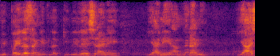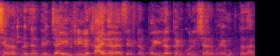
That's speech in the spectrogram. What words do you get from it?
मी पहिलं सांगितलं की निलेश राणे यांनी आमदारांनी या शहरातलं जर त्यांच्या एंट्रीने काय झालं असेल तर पहिलं कणकोली शहर भयमुक्त झालं.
